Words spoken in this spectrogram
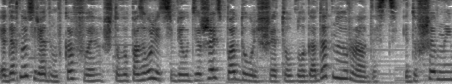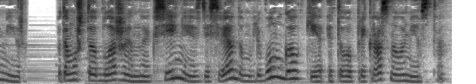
и отдохнуть рядом в кафе, чтобы позволить себе удержать подольше эту благодатную радость и душевный мир – потому что блаженная Ксения здесь рядом, в любом уголке этого прекрасного места –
